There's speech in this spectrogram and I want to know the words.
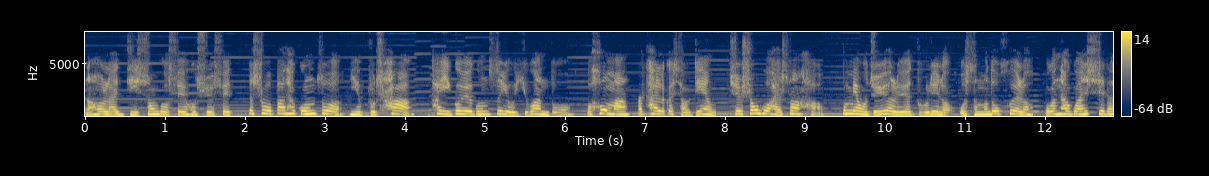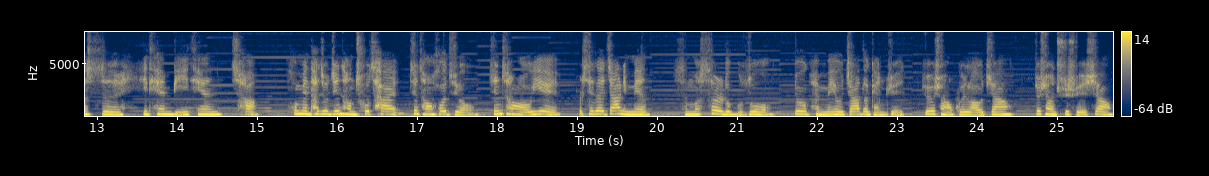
然后来抵生活费和学费。但是我爸他工作也不差，他一个月工资有一万多。我后妈还开了个小店，其实生活还算好。后面我就越来越独立了，我什么都会了。我跟他关系，但是一天比一天差。后面他就经常出差，经常喝酒，经常熬夜，而且在家里面什么事儿都不做。就很没有家的感觉，就想回老家，就想去学校。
